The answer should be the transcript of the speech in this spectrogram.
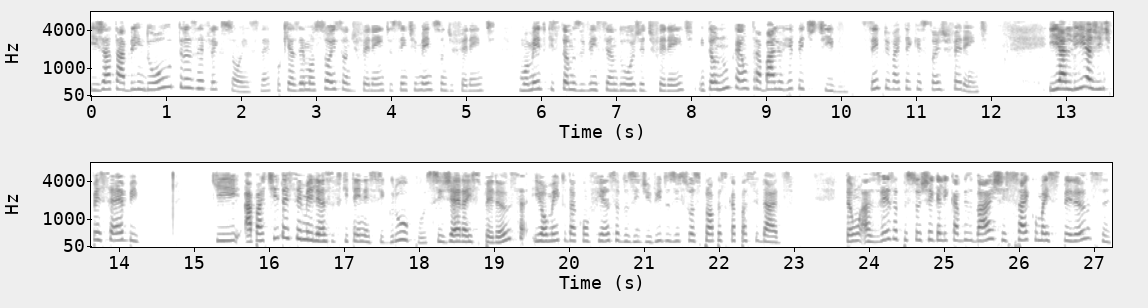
e já está abrindo outras reflexões, né? Porque as emoções são diferentes, os sentimentos são diferentes, o momento que estamos vivenciando hoje é diferente. Então, nunca é um trabalho repetitivo. Sempre vai ter questões diferentes. E ali a gente percebe que, a partir das semelhanças que tem nesse grupo, se gera esperança e aumento da confiança dos indivíduos em suas próprias capacidades. Então, às vezes, a pessoa chega ali cabisbaixa e sai com uma esperança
